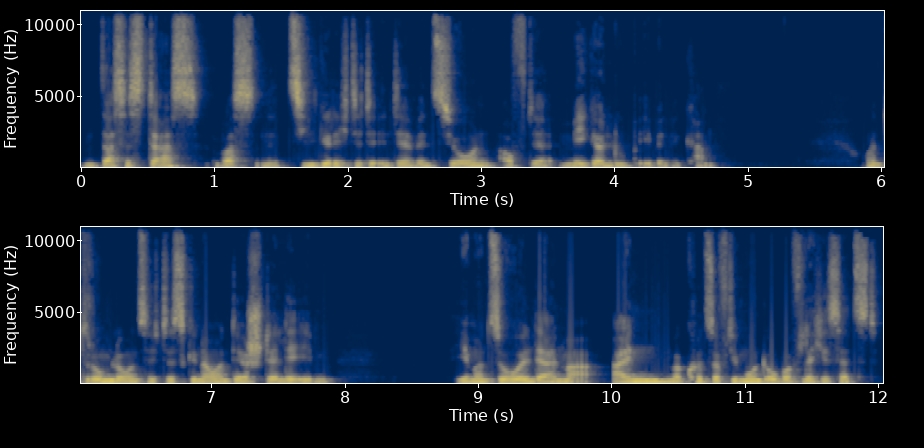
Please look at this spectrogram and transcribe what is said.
das ist das, was eine zielgerichtete Intervention auf der Mega-Loop-Ebene kann. Und drum lohnt sich das genau an der Stelle eben, jemand zu holen, der einmal einen mal kurz auf die Mondoberfläche setzt,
